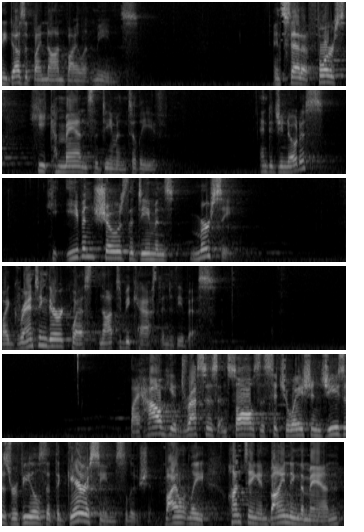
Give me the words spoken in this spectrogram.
he does it by nonviolent means. Instead of force, he commands the demon to leave. And did you notice? He even shows the demons mercy by granting their request not to be cast into the abyss. By how he addresses and solves the situation, Jesus reveals that the Gerasene solution, violently hunting and binding the man,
